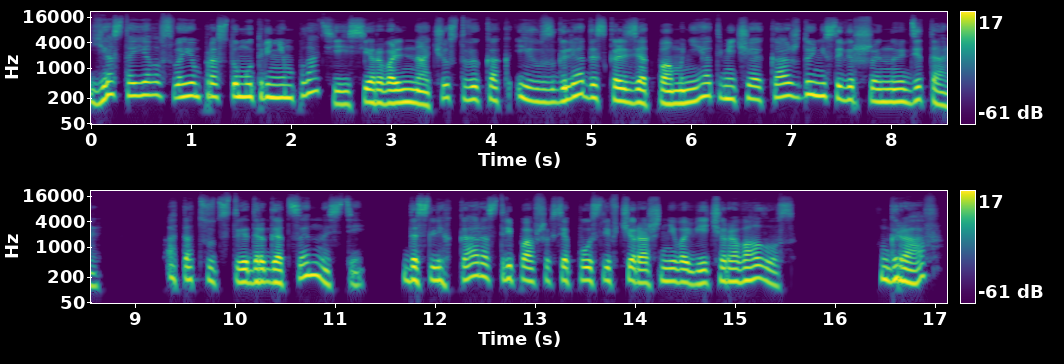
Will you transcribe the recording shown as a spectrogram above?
Я стояла в своем простом утреннем платье из серого льна, чувствуя, как их взгляды скользят по мне, отмечая каждую несовершенную деталь. От отсутствия драгоценностей до слегка растрепавшихся после вчерашнего вечера волос. «Граф?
